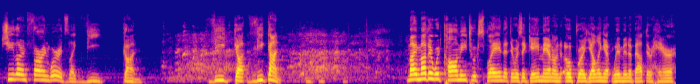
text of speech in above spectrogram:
She learned foreign words like vegan, vegan, vegan. My mother would call me to explain that there was a gay man on Oprah yelling at women about their hair.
